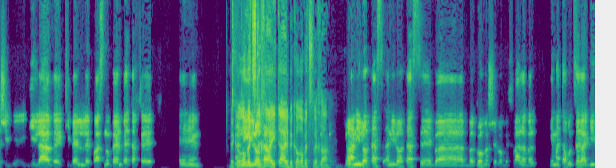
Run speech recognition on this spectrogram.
שגילה וקיבל פרס נובל, בטח... Uh, uh, בקרוב אצלך, לא איתי, בקרוב אצלך. לא, אני לא טס, אני לא טס אה, בגובה שלו בכלל, אבל אם אתה רוצה להגיד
